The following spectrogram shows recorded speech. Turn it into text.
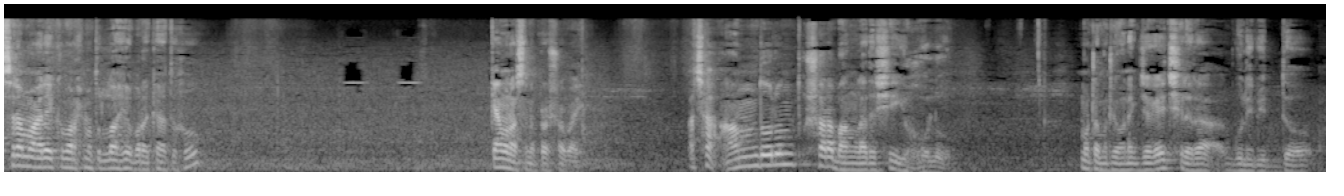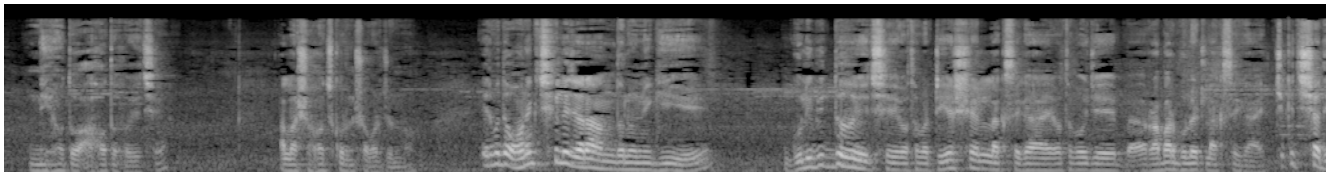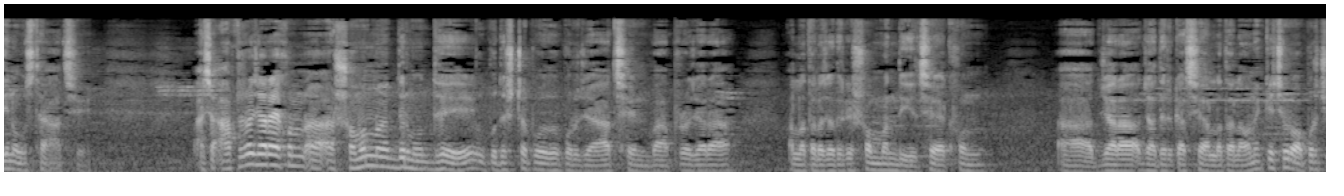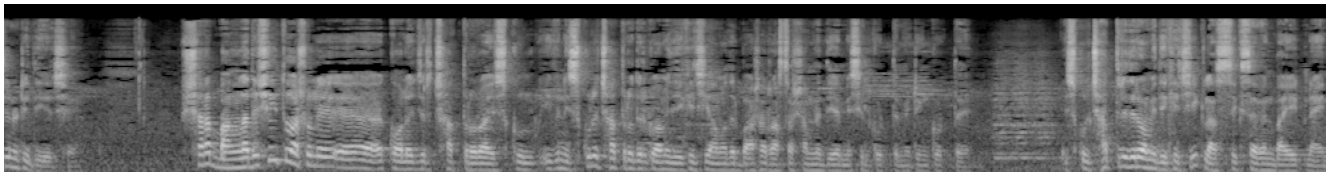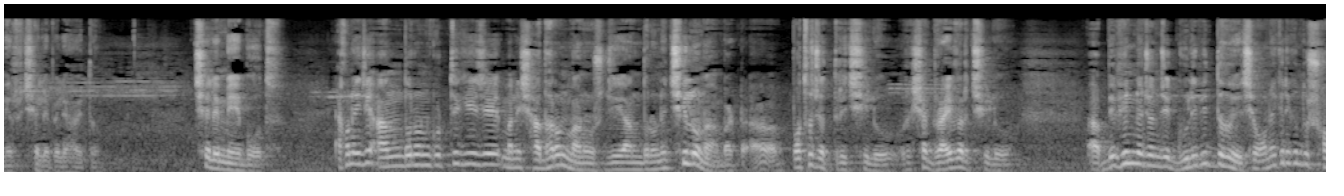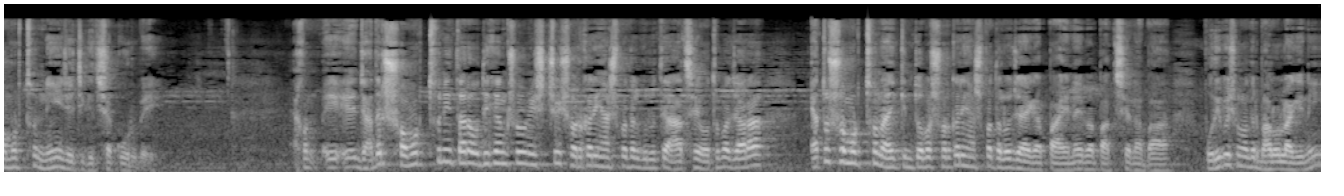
আসসালামু আলাইকুম রহমতুল্লাহ বরকাতুহ কেমন আছেন আপনারা সবাই? আচ্ছা আন্দোলন তো সারা বাংলাদেশেই হলো। মোটামুটি অনেক জায়গায় ছেলেরা গুলিবিদ্ধ, নিহত, আহত হয়েছে। আল্লাহ সহজ করুন সবার জন্য। এর মধ্যে অনেক ছেলে যারা আন্দোলনে গিয়ে গুলিবিদ্ধ হয়েছে, অথবা টিয়ার শেল লাগছে গায়ে, অথবা ওই যে রাবার বুলেট লাগছে গায়ে, চিকিৎসাধীন অবস্থায় আছে। আচ্ছা আপনারা যারা এখন সমন্বয়কদের মধ্যে উপদেষ্টা পর্যায়ে আছেন বা আপনারা যারা আল্লাহ তালা যাদেরকে সম্মান দিয়েছে এখন যারা, যাদের কাছে আল্লাহ তালা অনেক কিছুর অপরচুনিটি দিয়েছে, সারা বাংলাদেশেই তো আসলে কলেজের ছাত্ররা, স্কুল ইভেন স্কুলের ছাত্রদেরকেও আমি দেখেছি আমাদের বাসার রাস্তার সামনে দিয়ে মিছিল করতে মিটিং করতে। স্কুল ছাত্রীদেরও আমি দেখেছি ক্লাস সিক্স সেভেন বা এইট নাইনের ছেলে পেলে হয়তো। ছেলে মেয়ে বোধ। এখন এই যে আন্দোলন করতে গিয়ে যে মানে সাধারণ মানুষ যে আন্দোলনে ছিল না বাট পথযাত্রী ছিল, রিক্সা ড্রাইভার ছিল বিভিন্ন জন যে গুলিবিদ্ধ হয়েছে, অনেকেরই কিন্তু সমর্থন নেই যে চিকিৎসা করবে। এখন যাদের সমর্থনই তারা অধিকাংশ নিশ্চয়ই সরকারি হাসপাতালগুলোতে আছে, অথবা যারা এত সমর্থ নাই, কিন্তু আবার সরকারি হাসপাতালও জায়গা পায় নাই বা পাচ্ছে না বা পরিবেশ ওনাদের ভালো লাগেনি।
